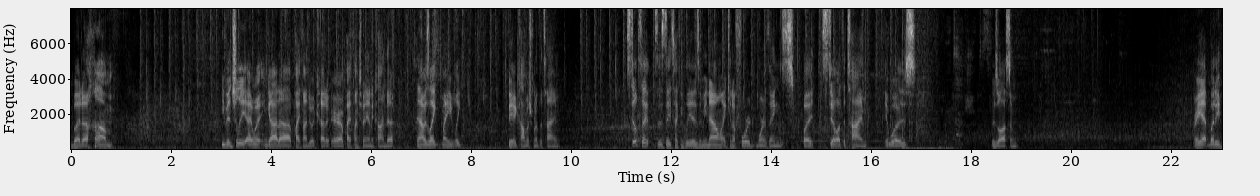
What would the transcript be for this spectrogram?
But uh, um, eventually I went and got a Python to a cutter or a Python to an Anaconda, and that was like my like big accomplishment at the time. Still to this day technically is. I mean now I can afford more things, but still at the time it was it was awesome. Where you at, buddy?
